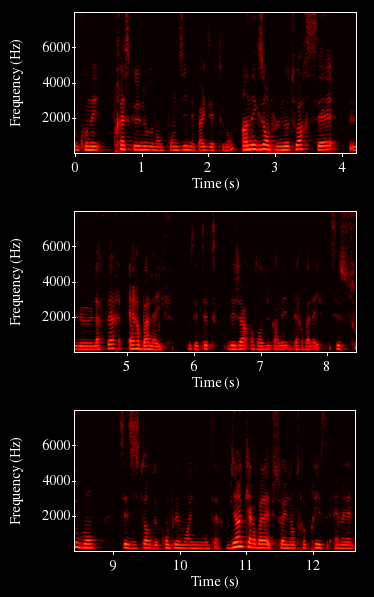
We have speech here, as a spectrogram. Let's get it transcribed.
Donc on est presque de nouveau dans Ponzi, mais pas exactement. Un exemple notoire, c'est l'affaire Herbalife. Vous avez peut-être déjà entendu parler d'Herbalife. C'est souvent ces histoires de compléments alimentaires. Bien qu'Herbalife soit une entreprise MLM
